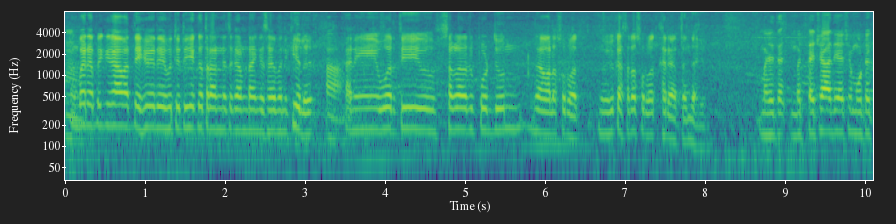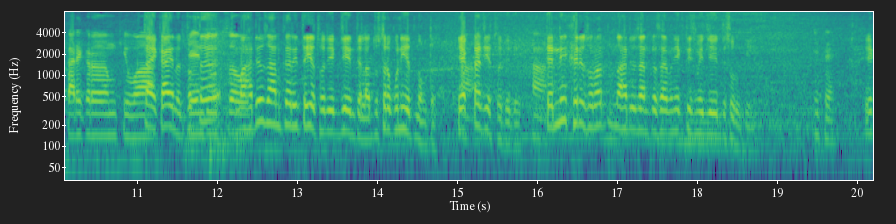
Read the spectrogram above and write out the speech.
मग बऱ्यापैकी गावात हे होते ते एकत्र आणण्याचं काम डांगे साहेबांनी केलं. आणि वरती सगळा रिपोर्ट देऊन गावाला सुरुवात विकासाला सुरुवात खऱ्या अर्थाने झाली. म्हणजे त्या- मग त्याच्या आधी असे मोठे कार्यक्रम किंवा काय काय नव्हतं जयंती फक्त उत्सव. महादेव जानकर इथे येत होते एक जयंतीला दुसरं कोणी येत नव्हतं. एकटाच येत होते ते. त्यांनी खरी सुरुवात महादेव जानकर साहेबांनी एकतीस मे जयंती सुरू केली. इथे? एक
